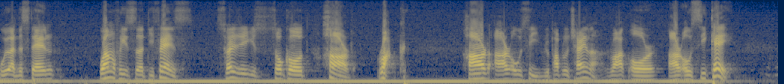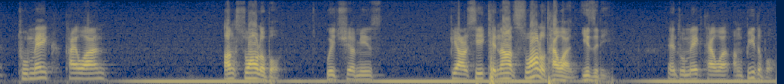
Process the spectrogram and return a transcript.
will understand one of his uh, defense strategy is so-called hard rock. Hard R-O-C, Republic of China, rock or R-O-C-K, to make Taiwan unswallowable, which uh, means PRC cannot swallow Taiwan easily, and to make Taiwan unbeatable.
